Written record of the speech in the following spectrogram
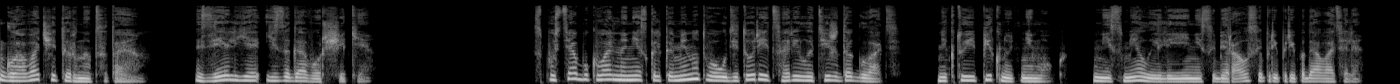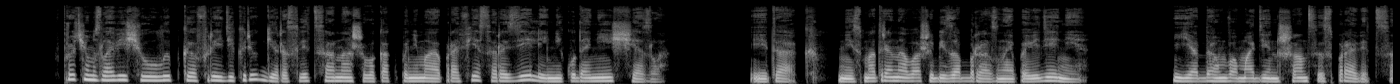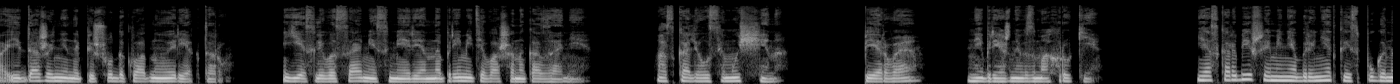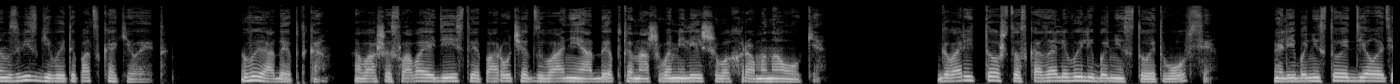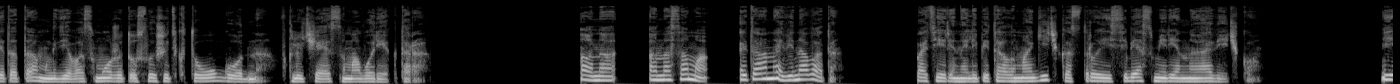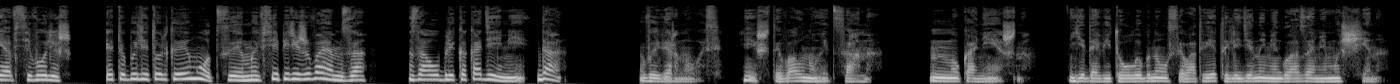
Глава 14. Зелье и заговорщики. Спустя буквально несколько минут в аудитории царила тишь да гладь. Никто и пикнуть не мог, не смел или и не собирался при преподавателе. Впрочем, зловещая улыбка Фредди Крюгера с лица нашего, как понимаю, профессора зелий никуда не исчезла. «Итак, несмотря на ваше безобразное поведение, я дам вам один шанс исправиться и даже не напишу докладную ректору, если вы сами смиренно примете ваше наказание. Оскалился мужчина. Первое — небрежный взмах руки. И оскорбившая меня брюнетка испуганно взвизгивает и подскакивает. Вы адептка. Ваши слова и действия поручат звание адепта нашего милейшего храма науки. Говорить то, что сказали вы, либо не стоит вовсе, либо не стоит делать это там, где вас может услышать кто угодно, включая самого ректора. «Она... она сама... это она виновата», — потерянно лепетала магичка, строя из себя смиренную овечку. «Я всего лишь... это были только эмоции, мы все переживаем за... за облик Академии, да». Вывернулась. Ишь ты, волнуется она. «Ну, конечно». Ядовито улыбнулся в ответ ледяными глазами мужчина.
